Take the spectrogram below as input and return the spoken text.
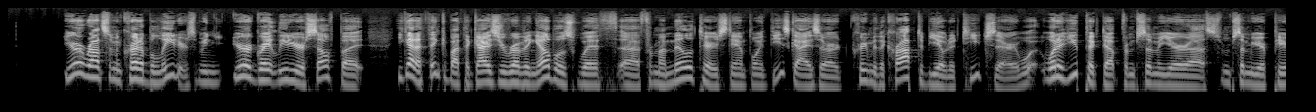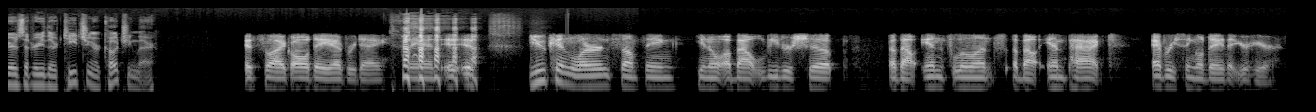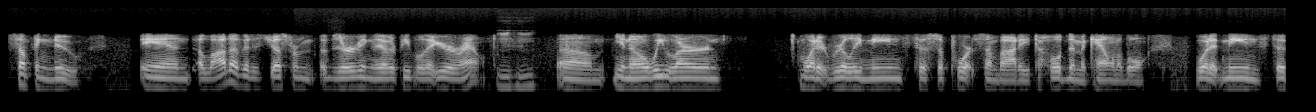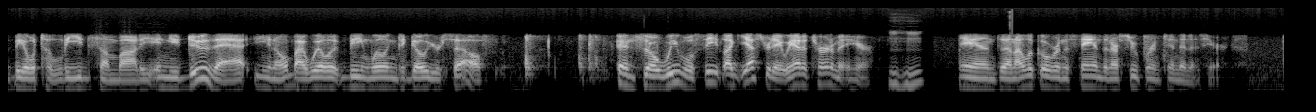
you're around some incredible leaders. I mean, you're a great leader yourself, but you got to think about the guys you're rubbing elbows with uh, from a military standpoint. These guys are cream of the crop to be able to teach there. What, what have you picked up from some of your uh, from some of your peers that are either teaching or coaching there? It's like all day, every day, and it, it, you can learn something, you know, about leadership, about influence, about impact every single day that you're here. Something new and a lot of it is just from observing the other people that you're around. Mm-hmm. Um, you know, we learn what it really means to support somebody, to hold them accountable, what it means to be able to lead somebody, and you do that, you know, by will being willing to go yourself. And so we will see. Like yesterday, we had a tournament here, mm-hmm. and and I look over in the stands, and our superintendent is here.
